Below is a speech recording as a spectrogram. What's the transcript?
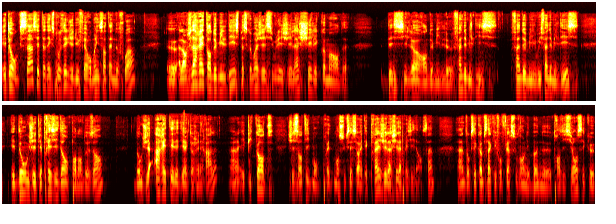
et donc, ça, c'est un exposé que j'ai dû faire au moins une centaine de fois. Euh, alors, je l'arrête en 2010 parce que moi, si vous voulez, j'ai lâché les commandes des Silor en 2000, fin 2010. Fin 2000, oui, fin 2010. Et donc, j'ai été président pendant deux ans. Donc, j'ai arrêté d'être directeur général. Hein. et puis, quand j'ai senti que mon, successeur était prêt, j'ai lâché la présidence. Hein. Hein, donc c'est comme ça qu'il faut faire souvent les bonnes euh, transitions, c'est que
